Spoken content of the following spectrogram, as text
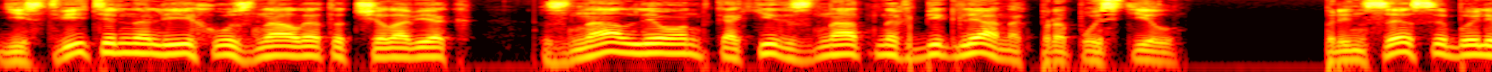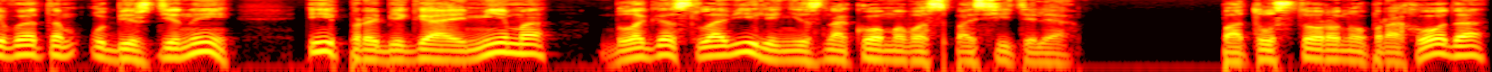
Действительно ли их узнал этот человек? Знал ли он, каких знатных беглянок пропустил? Принцессы были в этом убеждены и, пробегая мимо, благословили незнакомого спасителя. По ту сторону прохода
